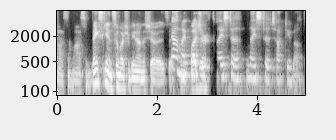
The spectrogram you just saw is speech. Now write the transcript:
Awesome, awesome. Thanks again so much for being on the show. It's, yeah, it's my pleasure. pleasure. It's nice to nice to talk to you both.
